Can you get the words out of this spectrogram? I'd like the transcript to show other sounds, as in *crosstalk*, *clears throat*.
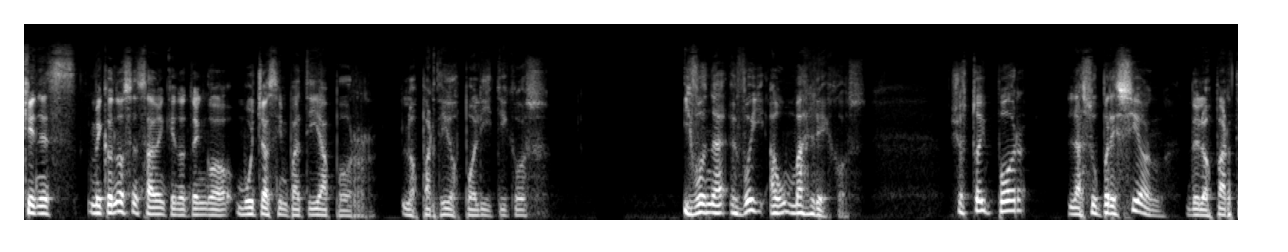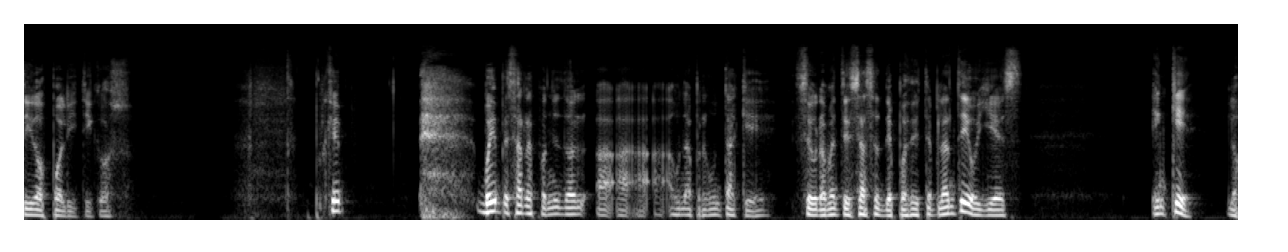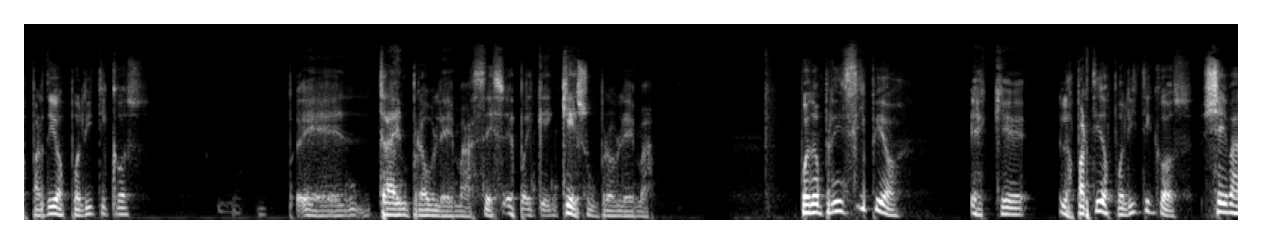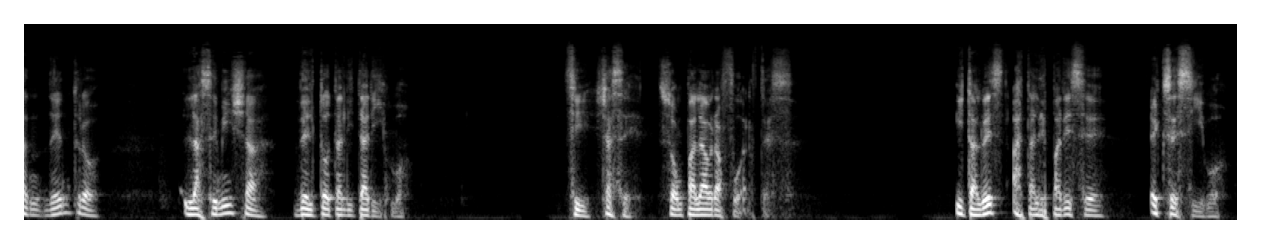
Quienes me conocen saben que no tengo mucha simpatía por los partidos políticos. Y voy aún más lejos. Yo estoy por la supresión de los partidos políticos. Porque voy a empezar respondiendo a, una pregunta que seguramente se hacen después de este planteo y es, ¿en qué los partidos políticos eh, traen problemas? ¿En qué es un problema? Bueno, en principio es que los partidos políticos llevan dentro la semilla del totalitarismo. Sí, ya sé, son palabras fuertes. Y tal vez hasta les parece excesivo.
